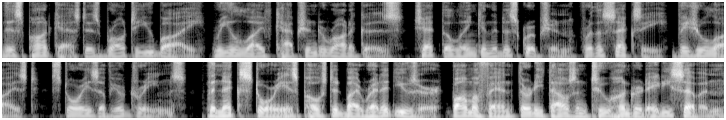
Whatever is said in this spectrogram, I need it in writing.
This podcast is brought to you by Real Life Captioned Eroticas. Check the link in the description for the sexy, visualized stories of your dreams. The next story is posted by Reddit user BombAFan30287.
